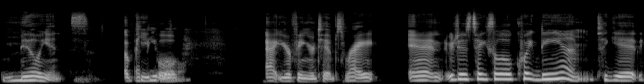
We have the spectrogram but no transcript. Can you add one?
millions of people, people at your fingertips, right? and it just takes a little quick DM to get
